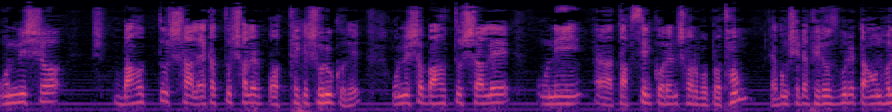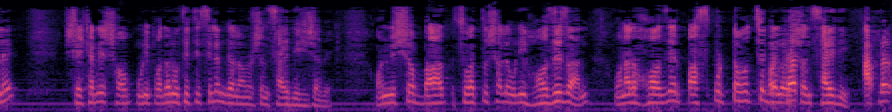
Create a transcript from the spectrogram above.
উনিশশো বাহাত্তর সাল, একাত্তর সালের পর থেকে শুরু করে উনিশশো বাহাত্তর সালে উনি তাফসির করেন সর্বপ্রথম এবং সেটা ফিরোজপুরের টাউন হলে। সেখানে সব উনি প্রধান অতিথি ছিলেন দেলান হোসেন সাইদি হিসাবে। উনিশশো চুয়াত্তর সালে উনি হজে যান। ওনার হজের পাসপোর্টটা হচ্ছে দেলান অনুষ্ঠান হোসেন সাইদি। আপনার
